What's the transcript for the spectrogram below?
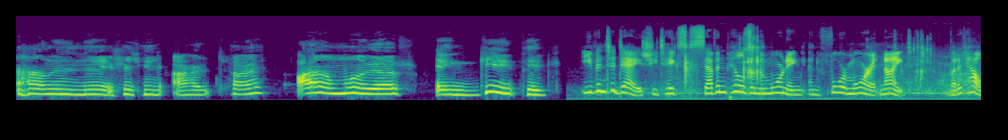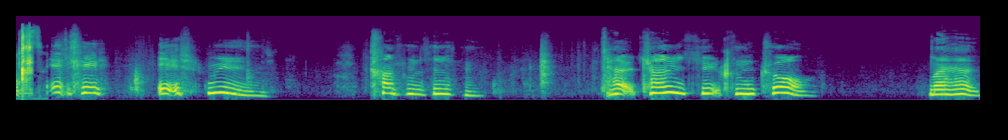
you how many medications I tried. I'm more or less a guinea pig. Even today, she takes seven pills in the morning and four more at night. But it helps. It takes experience, concentration, t- trying to control my head.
